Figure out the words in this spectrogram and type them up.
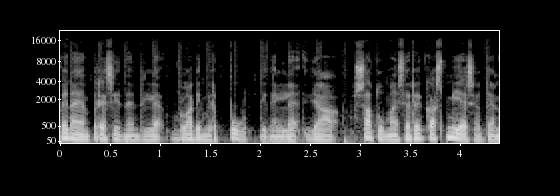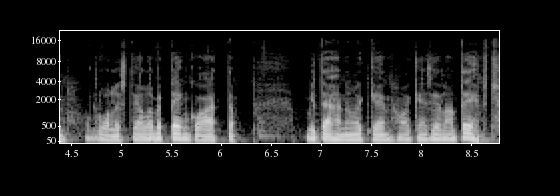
Venäjän presidentille Vladimir Putinille ja satumaisen rikas mies, joten luonnollisesti aloimme penkoa, että – mitä hän oikein, oikein siellä on tehnyt.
